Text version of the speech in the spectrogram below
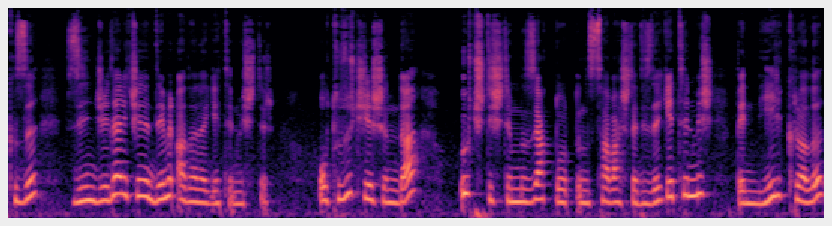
kızı zincirler içine demir adara getirmiştir. 33 yaşında 3 dişli mızrak lordlarını savaşta dize getirmiş ve Nehir Kralı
